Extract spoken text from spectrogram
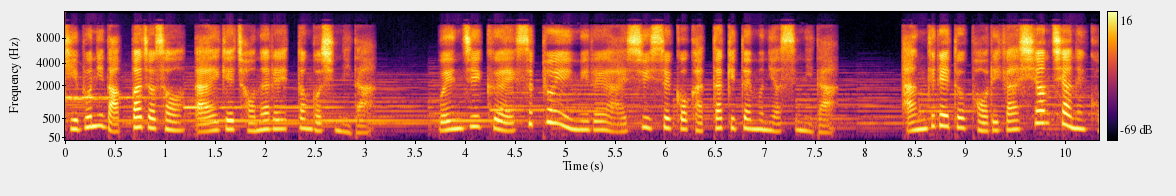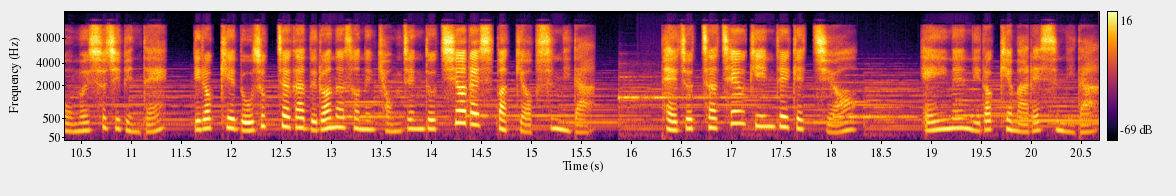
기분이 나빠져서 나에게 전화를 했던 것입니다. 왠지 그 X표의 의미를 알 수 있을 것 같았기 때문이었습니다. 안 그래도 벌이가 시원치 않은 고물 수집인데 이렇게 노숙자가 늘어나서는 경쟁도 치열할 수밖에 없습니다. 배조차 채우기 힘들겠지요. A는 이렇게 말했습니다.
